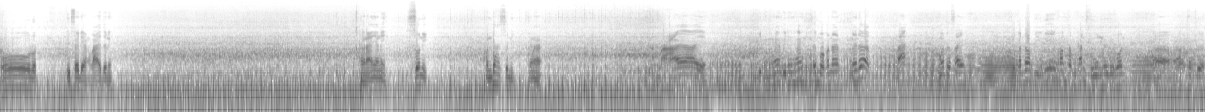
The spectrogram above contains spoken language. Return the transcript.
โอ้รถติดไฟแดงหลายตัวนี้ข้างหน้ายังนี่โซนิกฮอนด้าโซนิกข้างหน้าตายปิ งๆปิดแห้งๆใส่หมวกกันน็อกในเด้อละมอเตอร์ไซค์หมวกกันน็อกนี่มีความสำคัญสูงเลยทุกคนถ้าเกิด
